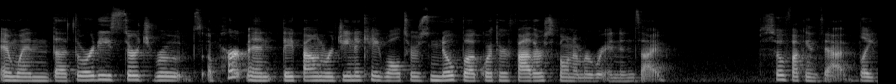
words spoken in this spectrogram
and when the authorities searched Rhodes' apartment, they found Regina K. Walters' notebook with her father's phone number written inside. So fucking sad. Like,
